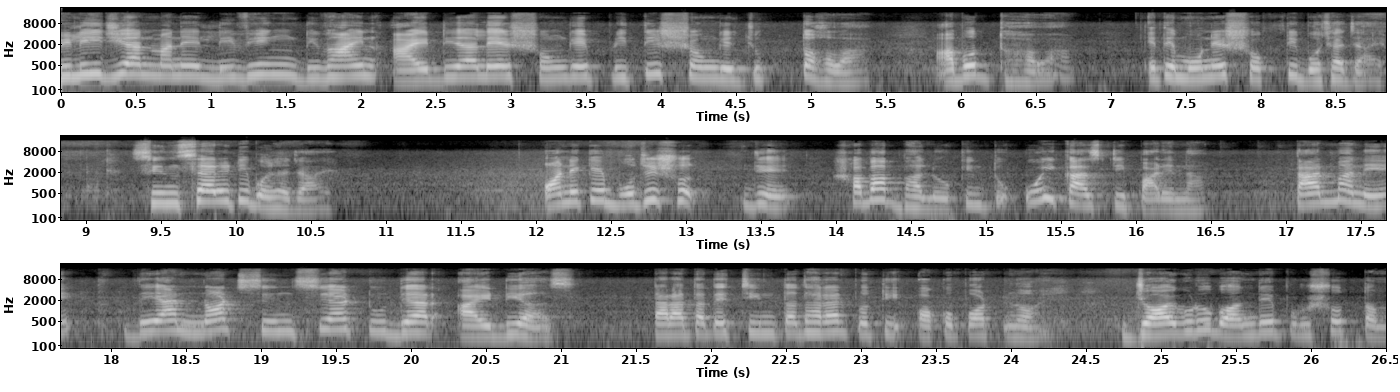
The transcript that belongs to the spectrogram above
রিলিজিয়ান মানে লিভিং ডিভাইন আইডিয়ালের সঙ্গে প্রীতির সঙ্গে যুক্ত হওয়া, আবদ্ধ হওয়া। এতে মনের শক্তি বোঝা যায় সিনসিয়ারিটি বোঝা যায়। অনেকে বোঝে যে স্বভাব ভালো, কিন্তু ওই কাজটি পারে না। তার মানে they are not sincere to their ideas তারা তাদের চিন্তাধারার প্রতি অকপট নয়। জয়গুরু বন্দে পুরুষোত্তম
